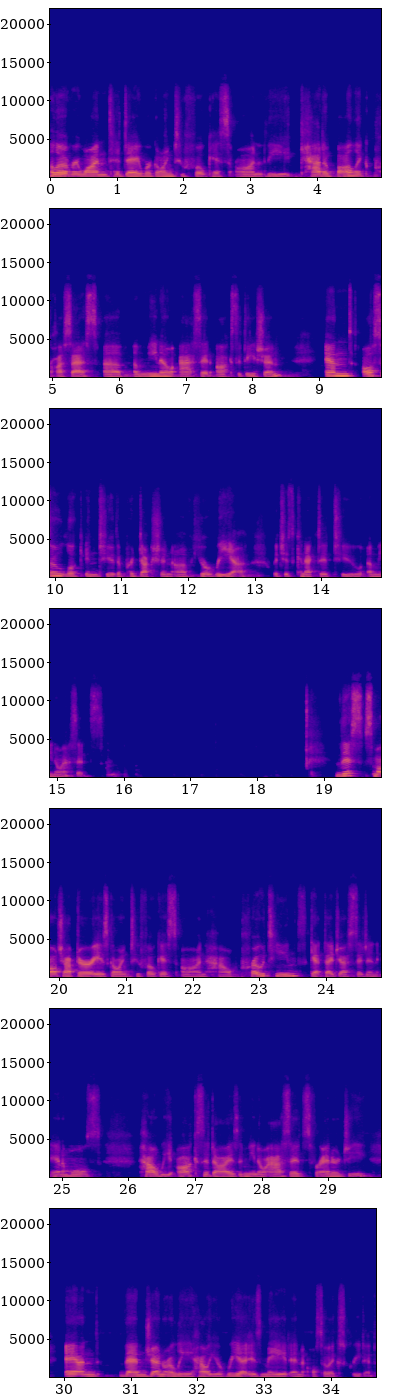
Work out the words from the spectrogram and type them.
Hello, everyone. Today we're going to focus on the catabolic process of amino acid oxidation and also look into the production of urea, which is connected to amino acids. This small chapter is going to focus on how proteins get digested in animals, how we oxidize amino acids for energy, and then generally how urea is made and also excreted.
